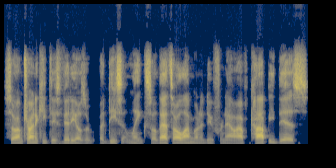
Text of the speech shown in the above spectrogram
So I'm trying to keep these videos a, a decent length, so that's all I'm going to do for now. I've copied this.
